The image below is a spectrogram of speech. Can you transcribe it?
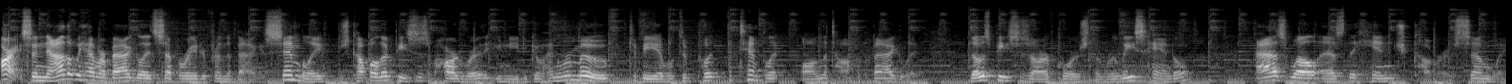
All right, so now that we have our bag lid separated from the bag assembly, there's a couple other pieces of hardware that you need to go ahead and remove to be able to put the template on the top of the bag lid. Those pieces are, of course, the release handle, as well as the hinge cover assembly.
